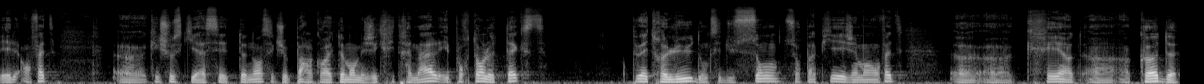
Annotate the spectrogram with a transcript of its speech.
Et en fait, euh, quelque chose qui est assez étonnant, c'est que je parle correctement, mais j'écris très mal. Et pourtant, le texte peut être lu, donc c'est du son sur papier. Et j'aimerais en fait euh, créer un code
